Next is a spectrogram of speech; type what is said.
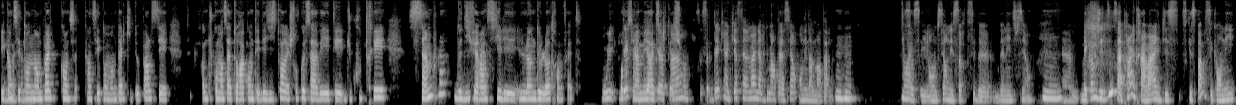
Et quand c'est ton mental, quand, quand c'est ton mental qui te parle, c'est quand tu commences à te raconter des histoires. Et je trouve que ça avait été du coup très simple de différencier l'un de l'autre en fait. Oui, dès qu'il y a la meilleure explication. ça. Dès qu'il y a un questionnement, une argumentation, on est dans le mental. Ouais. Ça, c'est, on le sait, on est sorti de, de l'intuition. Mhm. Euh, mais comme j'ai dit, ça prend un travail. Puis ce qui se passe, c'est qu'on est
